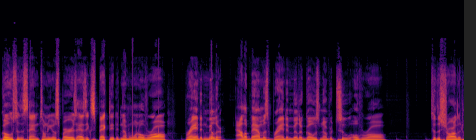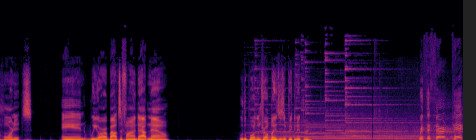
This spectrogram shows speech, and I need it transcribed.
goes to the San Antonio Spurs as expected at number one overall. Brandon Miller, Alabama's Brandon Miller goes number two overall to the Charlotte Hornets. And we are about to find out now who the Portland Trailblazers are picking at three. With the third pick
